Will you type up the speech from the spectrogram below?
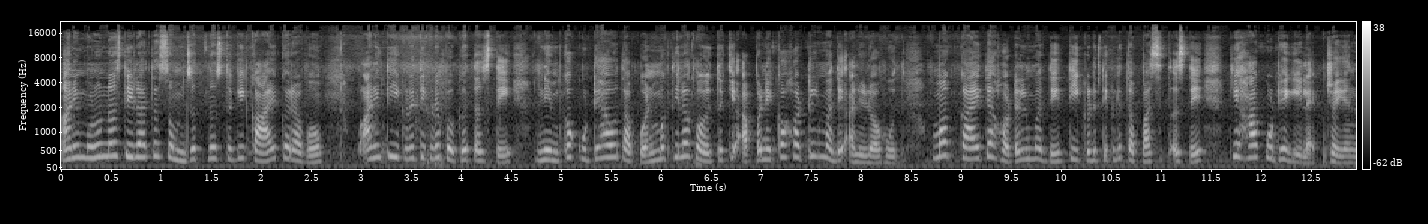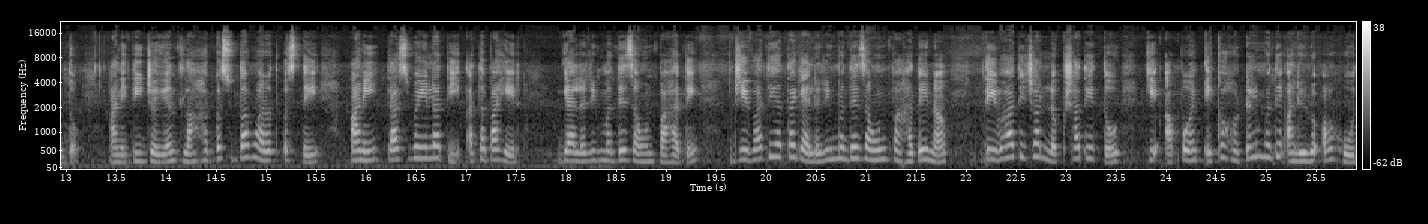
आणि म्हणूनच तिला आता समजत नसतं की काय करावं आणि ती इकडे तिकडे बघत असते. नेमकं कुठे आहोत आपण? मग तिला कळतं की आपण एका हॉटेलमध्ये आलेलो आहोत. मग काय त्या हॉटेलमध्ये ती इकडे तिकडे तपासत असते की हा कुठे गेलाय जयंत. आणि ती जयंतला हाकासुद्धा मारत असते आणि त्याच वेळेला ती आता बाहेर गॅलरीमध्ये जाऊन पाहते. जेव्हा ती आता गॅलरीमध्ये जाऊन पाहते ना तेव्हा तिच्या लक्षात येतं की आपण एका हॉटेलमध्ये आलेलो आहोत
